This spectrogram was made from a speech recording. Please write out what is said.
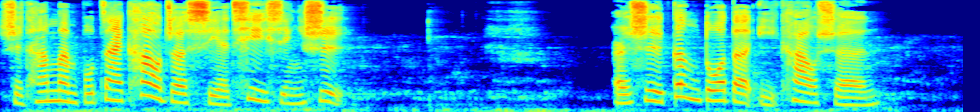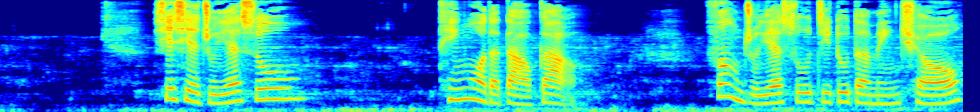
使他们不再靠着血气行事，而是更多的倚靠神。谢谢主耶稣，听我的祷告，奉主耶稣基督的名求，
